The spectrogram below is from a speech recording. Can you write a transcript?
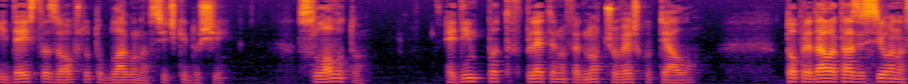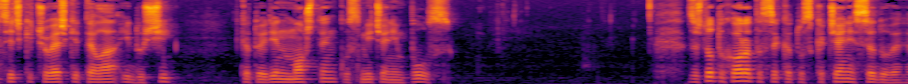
и действа за общото благо на всички души. Словото, един път вплетено в едно човешко тяло, то предава тази сила на всички човешки тела и души, като един мощен космичен импулс. Защото хората са като скачени съдове,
